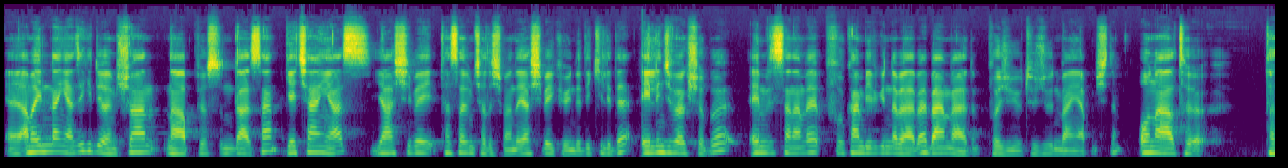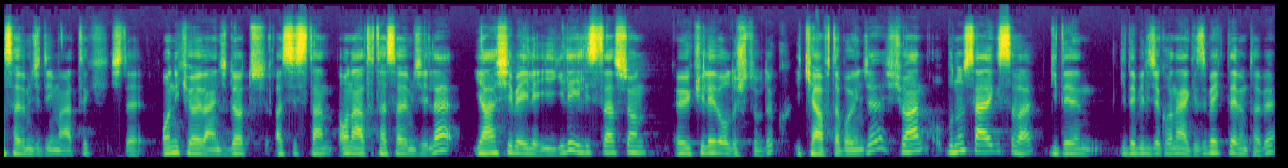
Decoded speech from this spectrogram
Ee, ama elimden gelince gidiyorum. Şu an ne yapıyorsun dersen geçen yaz Yaşı Bey tasarım çalışmalarında Yaşı Bey köyünde Dikili'de 50. workshop'u Emre Sanan ve Furkan Birgün'le beraber ben verdim. Proje yürütücülüğünü ben yapmıştım. 16 tasarımcı diyeyim artık. İşte 12 öğrenci, 4 asistan, 16 tasarımcıyla Yaşı Bey ile ilgili illüstrasyon öyküleri oluşturduk iki hafta boyunca. Şu an bunun sergisi var. Giden, gidebilecek olan herkesi beklerim tabii.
